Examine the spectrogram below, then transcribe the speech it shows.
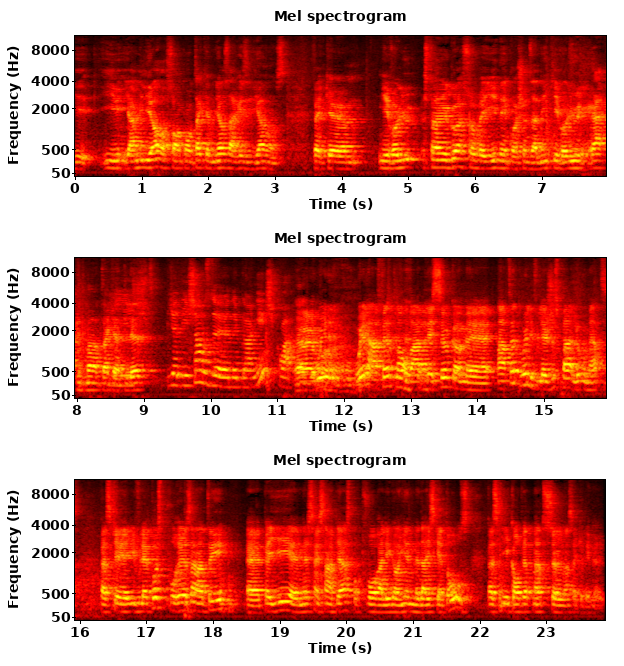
il améliore son contact, il améliore sa résilience. Fait que, euh, il évolue. C'est un gars à surveiller dans les prochaines années qui évolue rapidement en tant qu'athlète. Il y a des chances de, de gagner, je crois. Euh, a Will, Will, en fait, là, on va appeler ça comme. euh, en fait, Will, il voulait juste pas aller au Nats. Parce qu'il voulait pas se présenter, euh, payer euh, 1500$ pour pouvoir aller gagner une médaille Skittles, parce qu'il est complètement tout seul dans sa catégorie.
